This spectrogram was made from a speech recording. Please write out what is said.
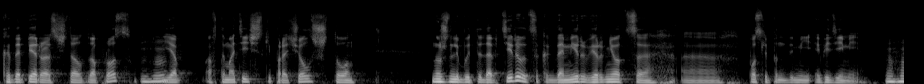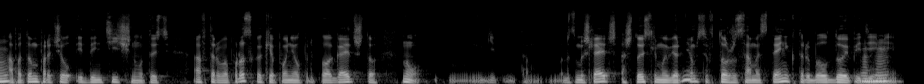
когда первый раз читал этот вопрос, Мгм. я автоматически прочел, что нужно ли будет адаптироваться, когда мир вернется э, после пандемии, эпидемии. Мгм. А потом прочел идентичному. То есть автор вопроса, как я понял, предполагает, что, ну, там, размышляет, а что если мы вернемся в то же самое состояние, которое было до эпидемии?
